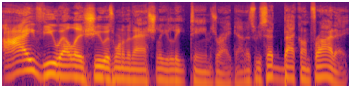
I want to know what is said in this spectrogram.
I view LSU as one of the nationally elite teams right now. And as we said back on Friday,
